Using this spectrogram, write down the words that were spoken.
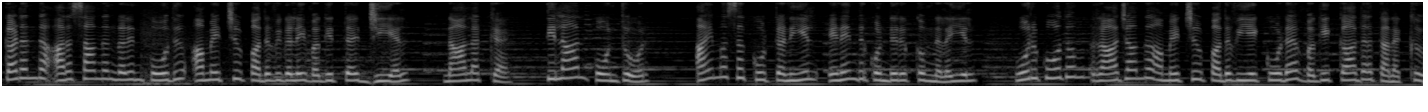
கடந்த அரசாங்கங்களின் போது அமைச்சு பதவிகளை வகித்த ஜிஎல் நாலக்க திலான் போன்றோர் ஐமச கூட்டணியில் இணைந்து கொண்டிருக்கும் நிலையில் ஒருபோதும் ராஜாங்க அமைச்சு பதவியை கூட வகிக்காத தனக்கு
